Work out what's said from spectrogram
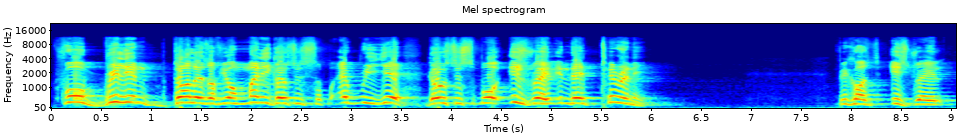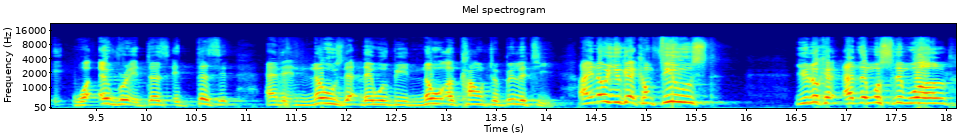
Four billion dollars of your money goes to every year goes to support Israel in their tyranny. Because Israel, whatever it does, it does it, and it knows that there will be no accountability. I know you get confused. You look at, at the Muslim world,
